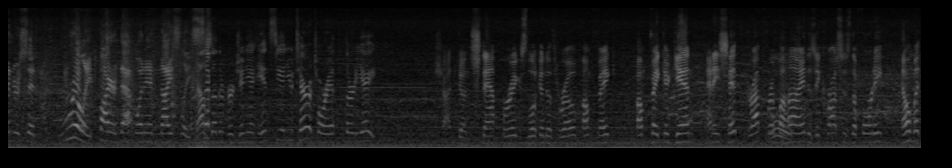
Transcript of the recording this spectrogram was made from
Anderson really fired that one in nicely. And now Southern Virginia in CNU territory at the 38. Shotgun snap. Briggs looking to throw. Pump fake. Pump fake again. And he's hit. Dropped from Ooh. behind as he crosses the 40. Helmet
